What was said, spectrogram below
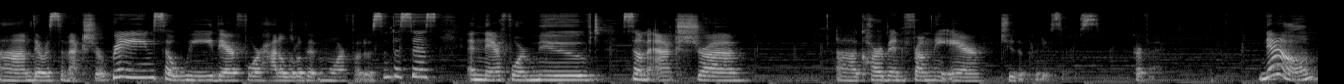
Um, there was some extra rain, so we therefore had a little bit more photosynthesis and therefore moved some extra uh, carbon from the air to the producers. Perfect. Now,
